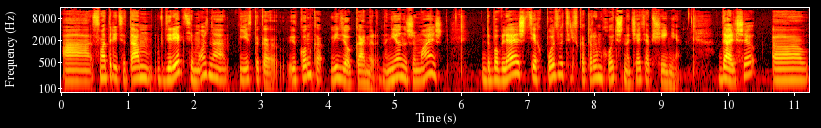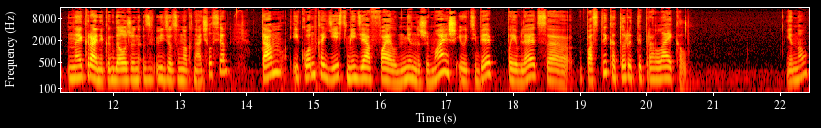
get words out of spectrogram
А, смотрите, там в директе можно, есть такая иконка видеокамеры. На нее нажимаешь, добавляешь тех пользователей, с которыми хочешь начать общение. Дальше а, на экране, когда уже видеозвонок начался, там иконка есть медиафайл. На нее нажимаешь, и у тебя появляются посты, которые ты пролайкал. You know?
